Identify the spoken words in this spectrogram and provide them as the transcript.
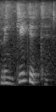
Blinkið geti.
